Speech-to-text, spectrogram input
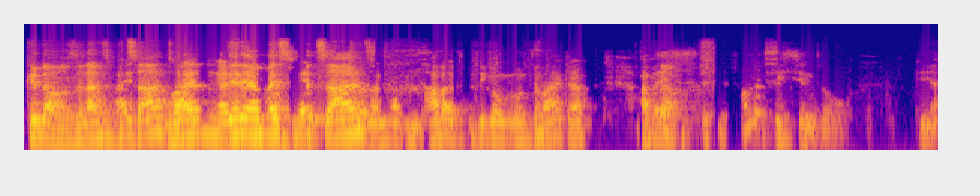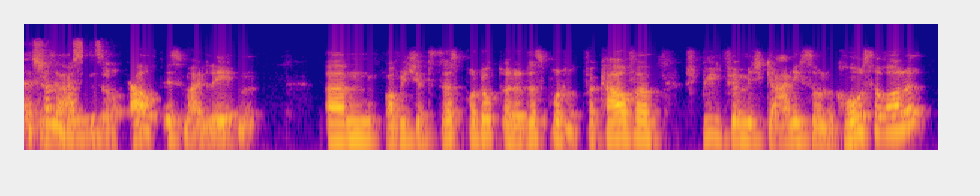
Genau, solange sie bezahlt werden, der, der am besten bezahlt. Arbeitsbedingungen und so weiter. Aber genau. es, ist, es, ist, schon ein bisschen so. Die, ja, ist schon sagen, ein bisschen so. Kauf ist mein Leben. Ähm, ob ich jetzt das Produkt oder das Produkt verkaufe, spielt für mich gar nicht so eine große Rolle.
